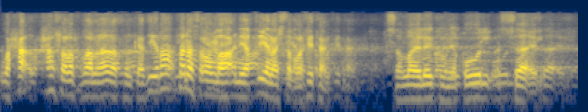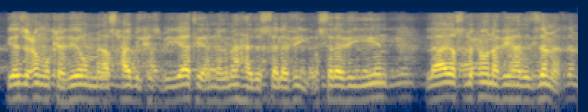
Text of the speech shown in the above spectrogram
وحصلت ضلالات كثيرة فنسأل الله أن يقينا شر الفتن. أحسن الله إليكم يقول السائل يزعم كثير من أصحاب الحزبيات أن المنهج السلفي والسلفيين لا يصلحون في هذا الزمن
